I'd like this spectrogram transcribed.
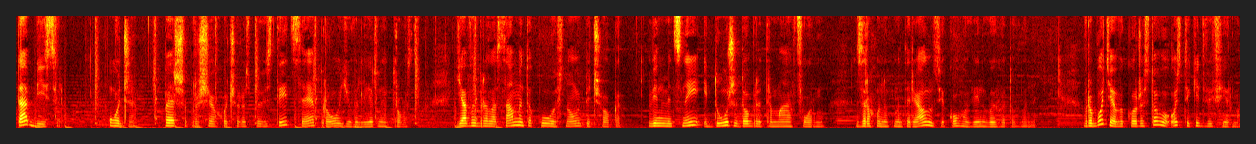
та бісер. Отже, перше, про що я хочу розповісти, це про ювелірний тросик. Я вибрала саме таку основу під шокер. Він міцний і дуже добре тримає форму за рахунок матеріалу, з якого він виготовлений. В роботі я використовую ось такі дві фірми.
